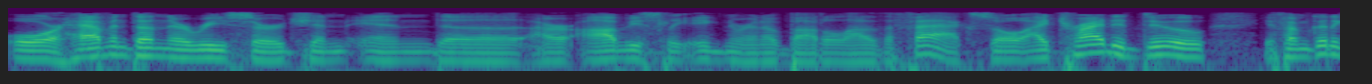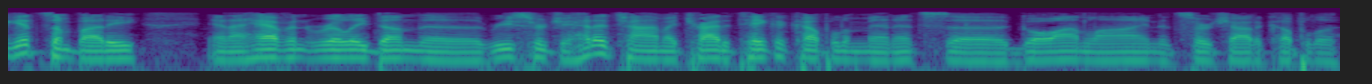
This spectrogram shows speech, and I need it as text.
or haven't done their research and and uh, are obviously ignorant about a lot of the facts. So I try to do if I'm going to get somebody and I haven't really done the research ahead of time, I try to take a couple of minutes, uh, go online and search out a couple of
